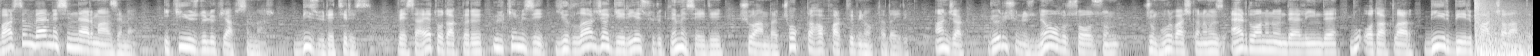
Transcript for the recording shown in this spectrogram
Varsın vermesinler malzeme, iki yüzlülük yapsınlar. Biz üretiriz.'' Vesayet odakları ülkemizi yıllarca geriye sürüklemeseydi şu anda çok daha farklı bir noktadaydık. Ancak görüşünüz ne olursa olsun Cumhurbaşkanımız Erdoğan'ın önderliğinde bu odaklar bir bir parçalandı.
